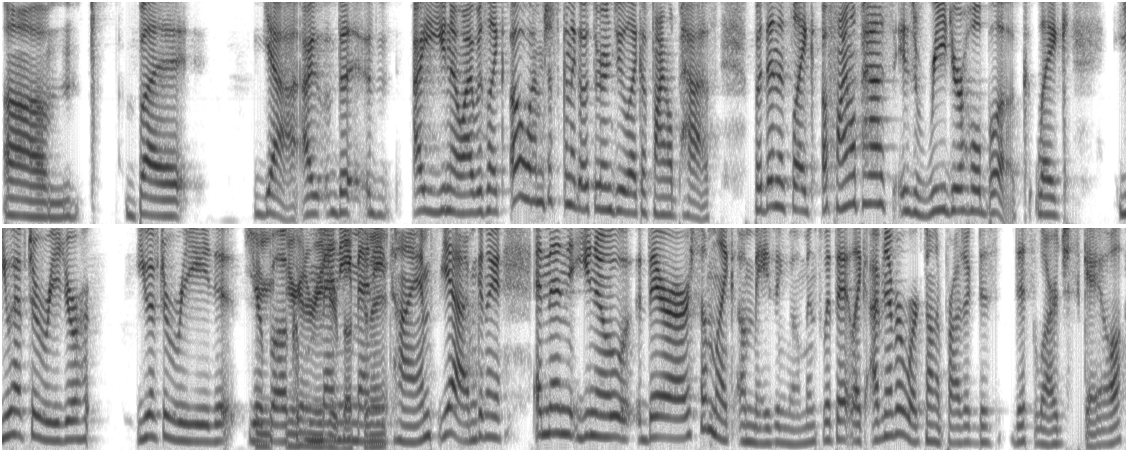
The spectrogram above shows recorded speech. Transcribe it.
Um but yeah, I the I you know, I was like, "Oh, I'm just going to go through and do like a final pass." But then it's like a final pass is read your whole book. Like you have to read your you have to read So your book your many book many times. Yeah, I'm to and then you know, there are some like amazing moments with it. Like I've never worked on a project this this large scale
